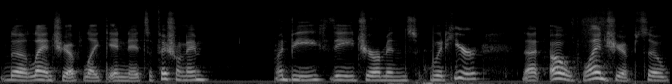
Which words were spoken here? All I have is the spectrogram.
the landship like in its official name would be the Germans would hear that oh landship so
